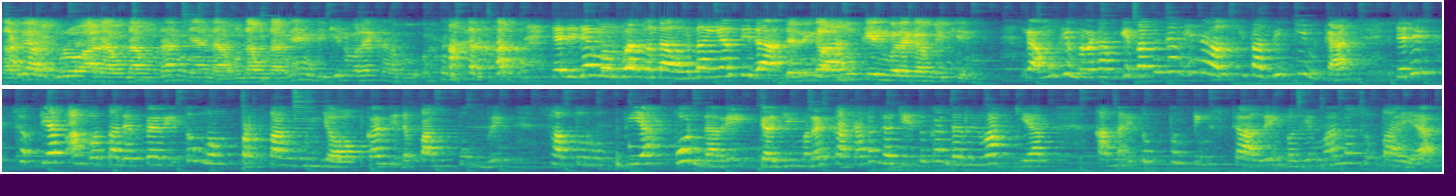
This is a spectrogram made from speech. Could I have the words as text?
tapi harus perlu ada undang-undangnya. Nah, undang-undangnya yang bikin mereka, Bu. Jadi dia membuat undang-undang yang tidak Jadi nggak mungkin mereka bikin. Nggak mungkin mereka bikin, tapi kan ini harus kita bikin kan. Jadi setiap anggota DPR itu mempertanggungjawabkan di depan publik satu rupiah pun dari gaji mereka karena gaji itu kan dari rakyat. Karena itu penting sekali bagaimana supaya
